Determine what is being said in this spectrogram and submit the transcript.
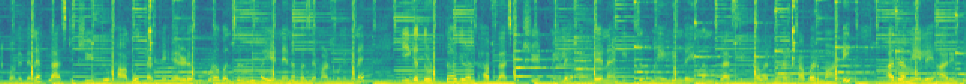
ಇಟ್ಕೊಂಡಿದ್ದೇನೆ. ಪ್ಲಾಸ್ಟಿಕ್ ಶೀಟು ಹಾಗೂ ತಟ್ಟೆ ಎರಡಕ್ಕೂ ಕೂಡ ಒಂದು ಸ್ವಲ್ಪ ಎಣ್ಣೆನ ಬಸೆ ಮಾಡ್ಕೊಂಡಿದ್ದೇನೆ. ಈಗ ದೊಡ್ಡದಾಗಿರುವಂತಹ ಪ್ಲಾಸ್ಟಿಕ್ ಶೀಟ್ ಮೇಲೆ ಉಂಡೆನ ಇಟ್ಟು ಮೇಲಿಂದ ಇನ್ನೊಂದು ಪ್ಲಾಸ್ಟಿಕ್ ಕವರಿಂದ ಕವರ್ ಮಾಡಿ ಅದರ ಮೇಲೆ ಆ ರೀತಿ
